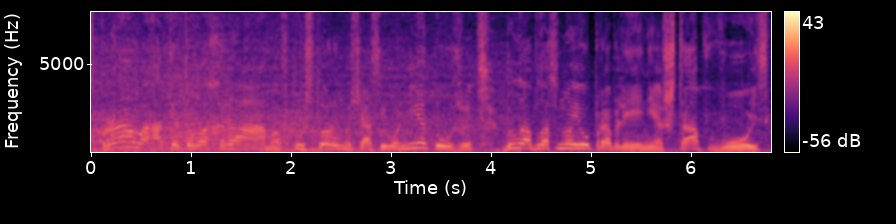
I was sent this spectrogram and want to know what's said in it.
Справа от этого храма, в ту сторону, сейчас его нету уже, было областное управление, штаб войск.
